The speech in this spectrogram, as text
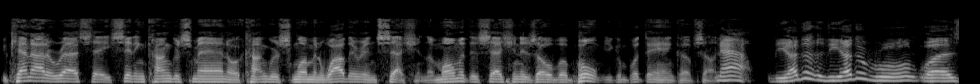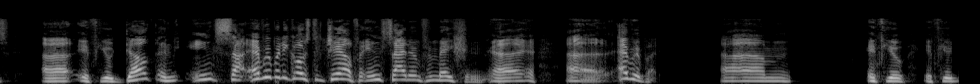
You cannot arrest a sitting congressman or congresswoman while they're in session. The moment the session is over, boom, you can put the handcuffs on. Now, the other the other rule was uh, if you dealt an inside, everybody goes to jail for inside information. Uh, uh, everybody. Um, if you if you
